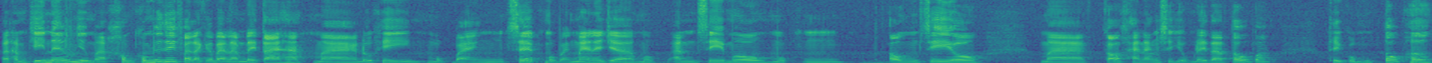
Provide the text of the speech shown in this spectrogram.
và thậm chí nếu như mà không không nhất thiết phải là các bạn làm data ha mà đôi khi một bạn sếp một bạn manager một anh CMO một ừ, ông CEO mà có khả năng sử dụng data tốt á thì cũng tốt hơn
